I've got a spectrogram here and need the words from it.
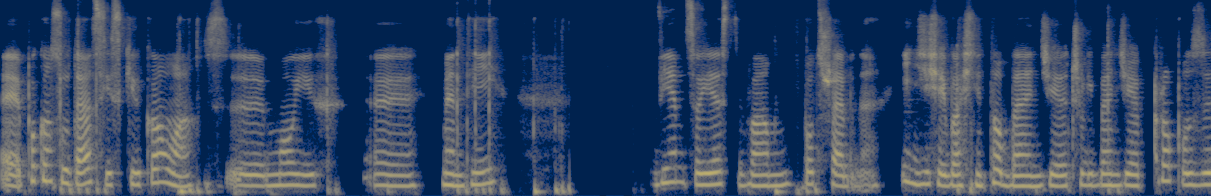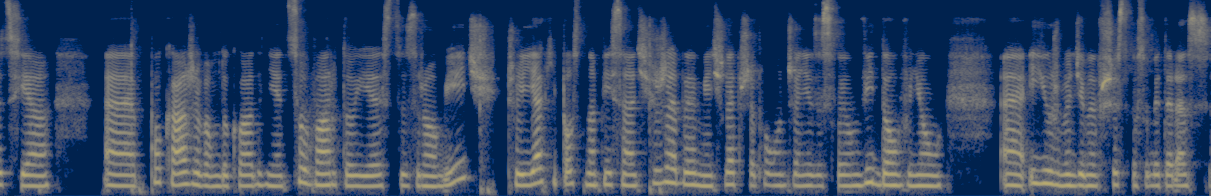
e, po konsultacji z kilkoma z y, moich y, mentee wiem, co jest Wam potrzebne. I dzisiaj właśnie to będzie, czyli będzie propozycja E, pokażę Wam dokładnie, co warto jest zrobić, czyli jaki post napisać, żeby mieć lepsze połączenie ze swoją widownią e, i już będziemy wszystko sobie teraz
